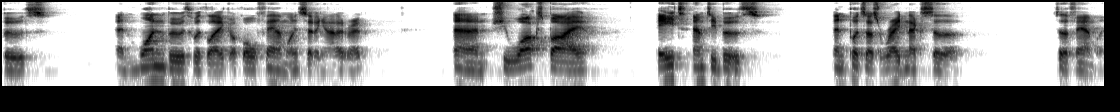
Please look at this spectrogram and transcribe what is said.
booths and one booth with like a whole family sitting at it, right? And she walks by eight empty booths and puts us right next to the to the family.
